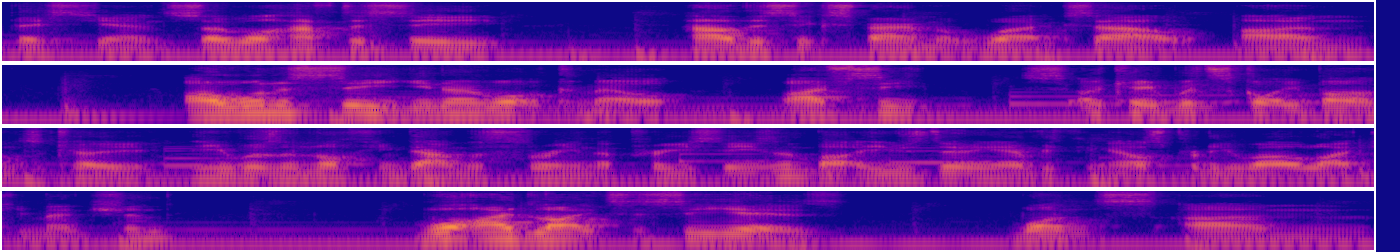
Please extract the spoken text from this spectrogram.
this year. And so we'll have to see how this experiment works out. Um, I want to see, you know what, Kamel? I've seen, okay, with Scottie Barnes, okay, he wasn't knocking down the three in the preseason, but he was doing everything else pretty well, like you mentioned. What I'd like to see is once um,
